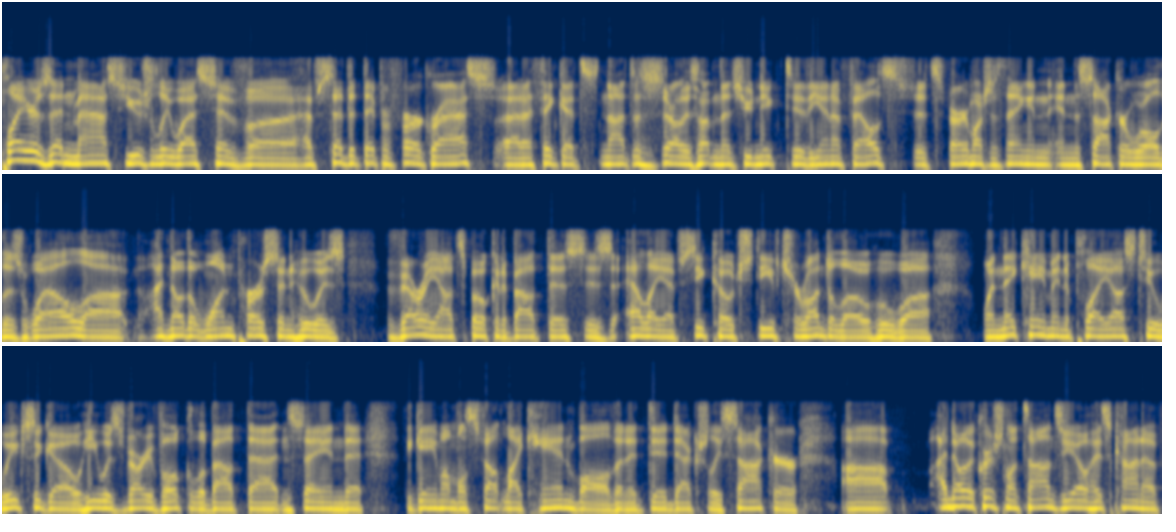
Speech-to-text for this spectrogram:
Players en masse usually West have uh, have said that they prefer grass, and I think it's not necessarily something that's unique to the NFL. It's it's very much a thing in, in the soccer world as well. Uh, I know the one person who is very outspoken about this is LAFC coach Steve Cherundolo, who uh, when they came in to play us two weeks ago, he was very vocal about that and saying that the game almost felt like handball than it did actually soccer. Uh, I know that Christian Lattanzio has kind of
